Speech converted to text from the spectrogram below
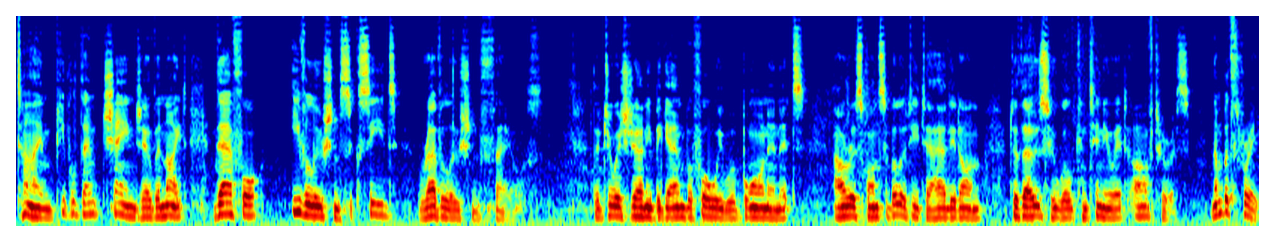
time. People don't change overnight. Therefore, Evolution succeeds, revolution fails. The Jewish journey began before we were born, and it's our responsibility to hand it on to those who will continue it after us. Number three,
